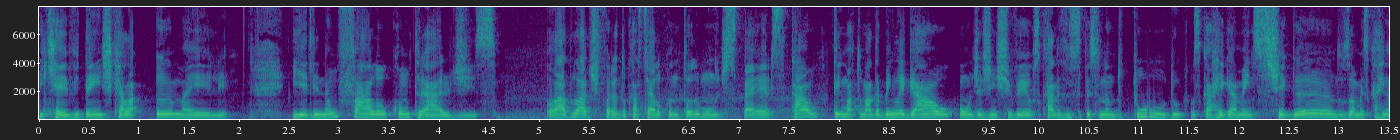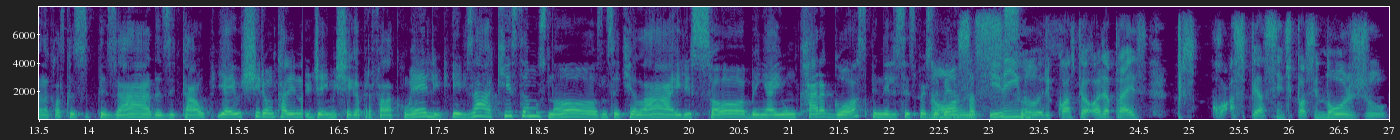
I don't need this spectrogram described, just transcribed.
e que é evidente que ela ama ele. E ele não fala o contrário disso lá do lado de fora do castelo, quando todo mundo dispersa e tal, tem uma tomada bem legal, onde a gente vê os caras inspecionando tudo, os carregamentos chegando, os homens carregando aquelas coisas pesadas e tal. E aí o Tyrion tá ali, o Jaime chega para falar com ele, e eles, ah, aqui estamos nós, não sei o que lá. Eles sobem, aí um cara gospe nele, vocês perceberam Nossa, isso? sim, ele cospe, olha para eles, cospe assim, tipo assim, nojo,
